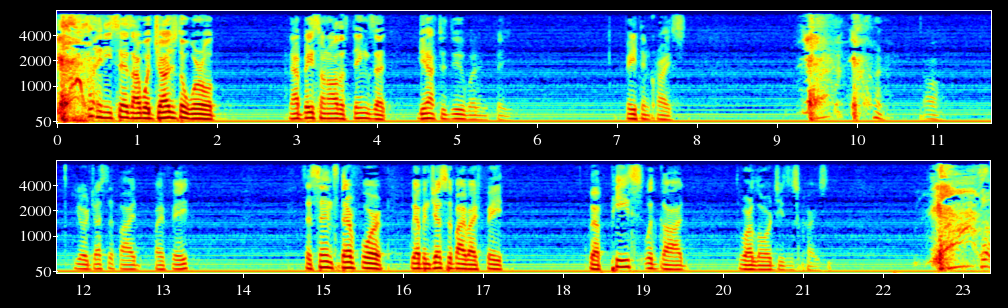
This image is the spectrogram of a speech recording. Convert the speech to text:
and he says, I will judge the world, not based on all the things that you have to do, but in faith. Faith in Christ. oh, you are justified by faith. It says, Since therefore we have been justified by faith, we have peace with God through our Lord Jesus Christ.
